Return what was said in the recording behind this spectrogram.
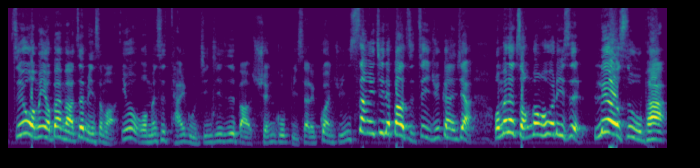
只有我们有办法证明什么？因为我们是台股经济日报选股比赛的冠军，上一季的报纸自己去看一下，我们的总共获利是六十五趴。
